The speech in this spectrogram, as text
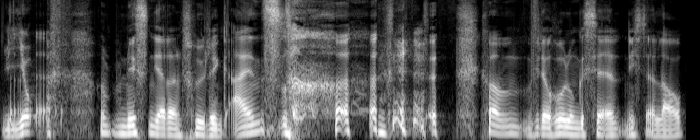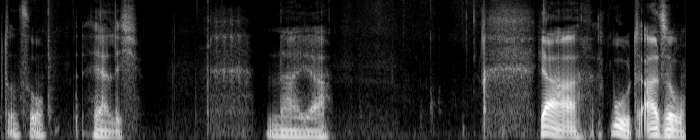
jo. Und im nächsten Jahr dann Frühling 1. Wiederholung ist ja nicht erlaubt und so. Herrlich. Naja. Ja, gut, also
